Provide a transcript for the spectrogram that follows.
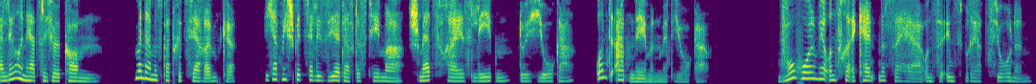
Hallo und herzlich willkommen. Mein Name ist Patricia Römke. Ich habe mich spezialisiert auf das Thema schmerzfreies Leben durch Yoga und Abnehmen mit Yoga. Wo holen wir unsere Erkenntnisse her, unsere Inspirationen?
